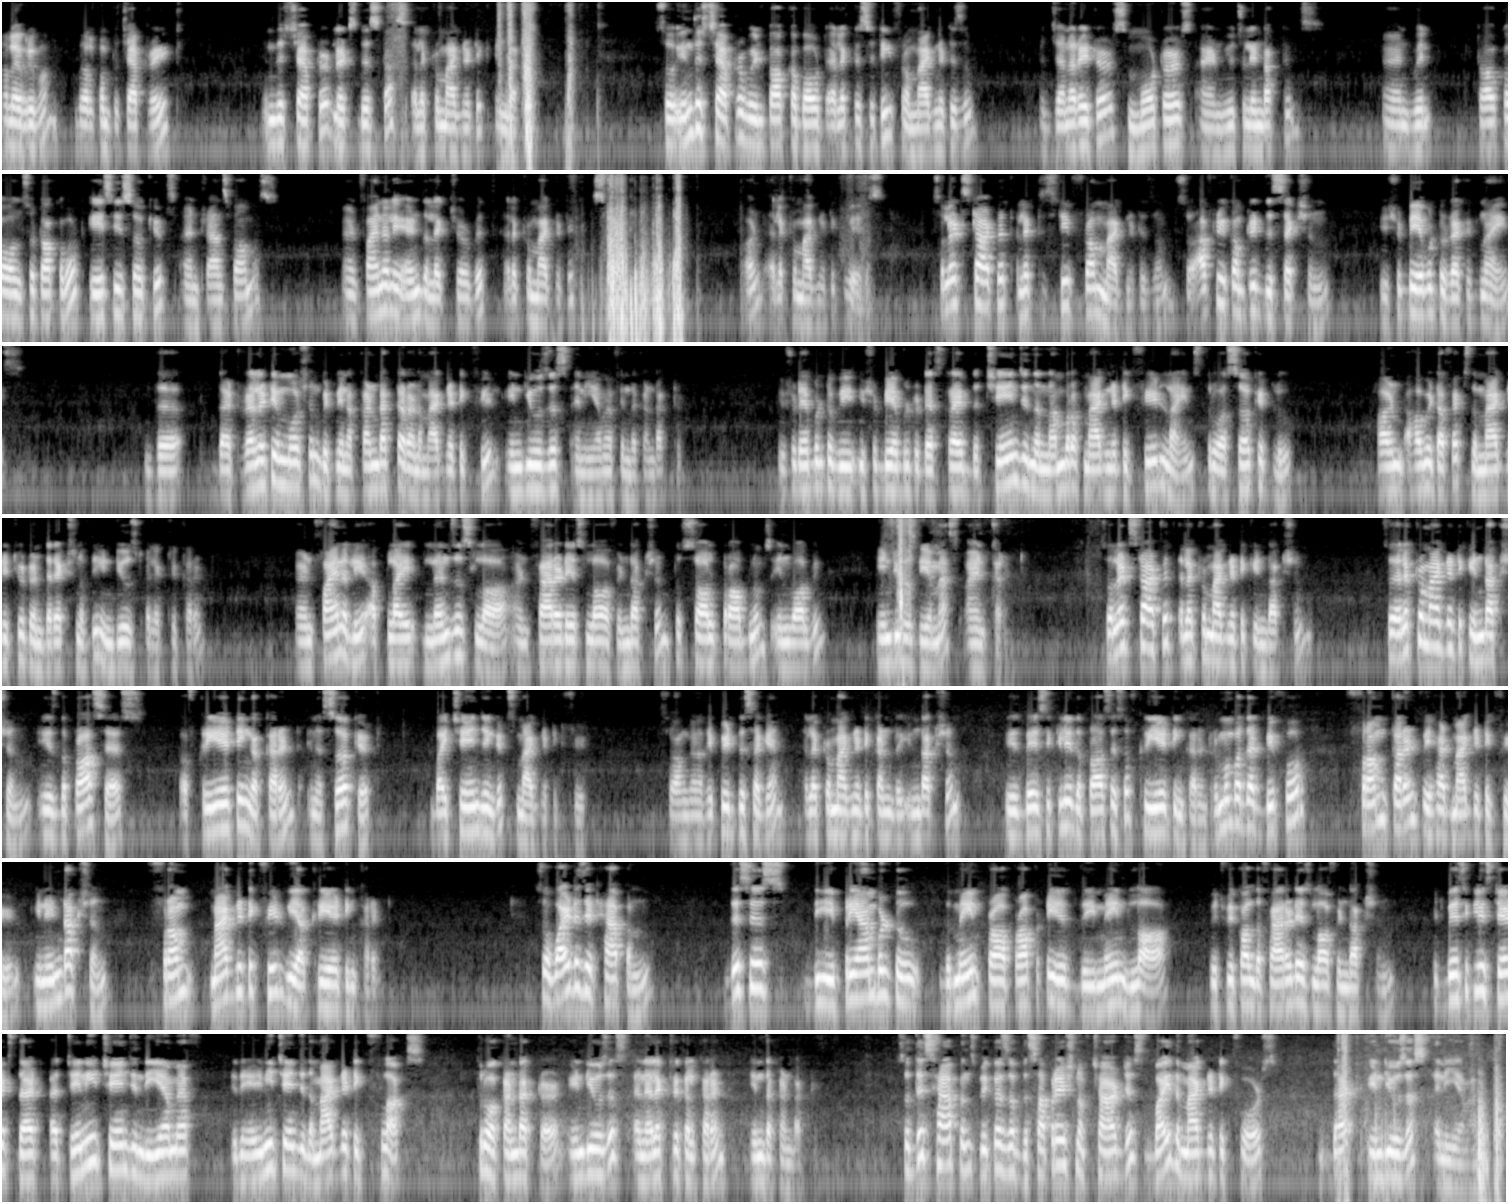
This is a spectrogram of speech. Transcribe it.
Hello everyone, welcome to chapter 8. In this chapter, let's discuss electromagnetic induction. So, in this chapter, we'll talk about electricity from magnetism, generators, motors, and mutual inductance. And we'll talk also talk about AC circuits and transformers. And finally, end the lecture with electromagnetic spectrum and electromagnetic waves. So, let's start with electricity from magnetism. So, after you complete this section, you should be able to recognize the that relative motion between a conductor and a magnetic field induces an EMF in the conductor. You should able to be you should be able to describe the change in the number of magnetic field lines through a circuit loop and how it affects the magnitude and direction of the induced electric current. And finally, apply Lenz's law and Faraday's law of induction to solve problems involving induced EMF and current. So let's start with electromagnetic induction. So electromagnetic induction is the process of creating a current in a circuit by changing its magnetic field. So I'm going to repeat this again. Electromagnetic induction is basically the process of creating current. Remember that before from current we had magnetic field. In induction from magnetic field we are creating current. So why does it happen? This is the preamble to the main pro property, the main law which we call the Faraday's law of induction, It basically states that at any change in the EMF, any change in the magnetic flux through a conductor induces an electrical current in the conductor. So this happens because of the separation of charges by the magnetic force that induces an EMF.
